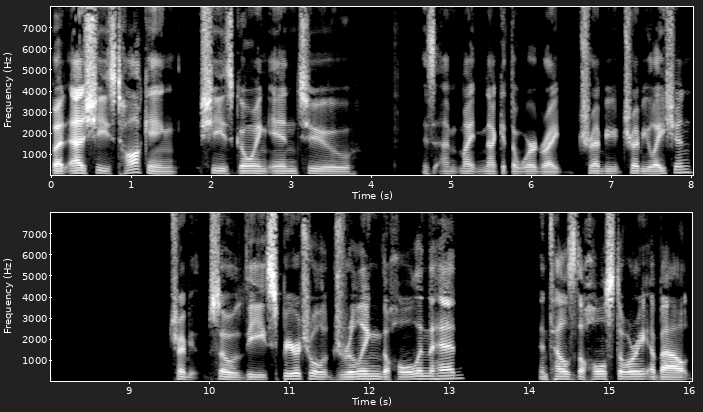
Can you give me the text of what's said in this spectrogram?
But as she's talking, she's going into is I might not get the word right, trebu tribulation. Trebu so the spiritual drilling the hole in the head and tells the whole story about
